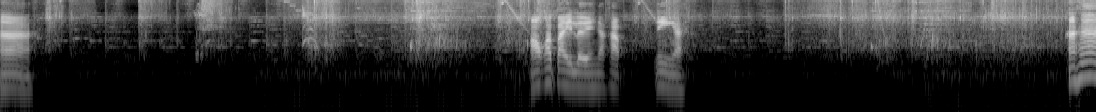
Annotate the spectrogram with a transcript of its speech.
อ่าเอาเข้าไปเลยนะครับ นี่ไง ฮ่าฮ่า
